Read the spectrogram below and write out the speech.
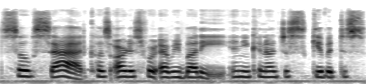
so sad because art is for everybody and you cannot just give it to s-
